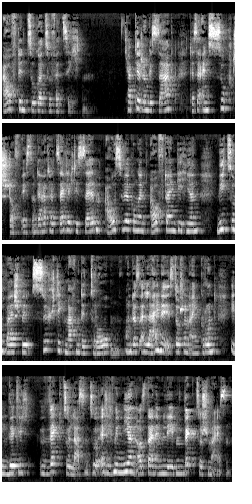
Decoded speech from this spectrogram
auf den Zucker zu verzichten? Ich habe dir schon gesagt, dass er ein Suchtstoff ist und er hat tatsächlich dieselben Auswirkungen auf dein Gehirn wie zum Beispiel süchtig machende Drogen. Und das alleine ist doch schon ein Grund, ihn wirklich wegzulassen, zu eliminieren aus deinem Leben, wegzuschmeißen.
